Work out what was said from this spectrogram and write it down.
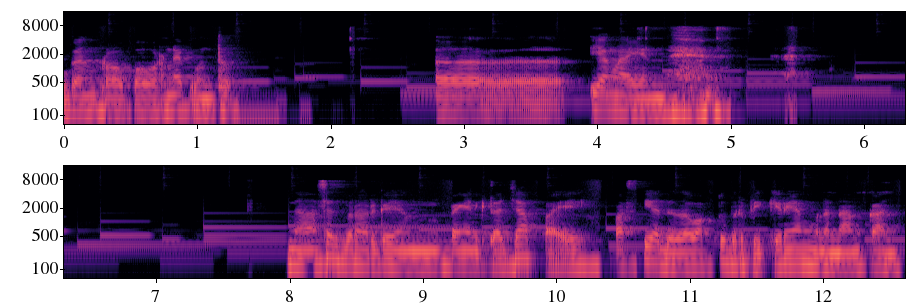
bukan pro power nap untuk eh, yang lain. nah, aset berharga yang pengen kita capai pasti adalah waktu berpikir yang menenangkan.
